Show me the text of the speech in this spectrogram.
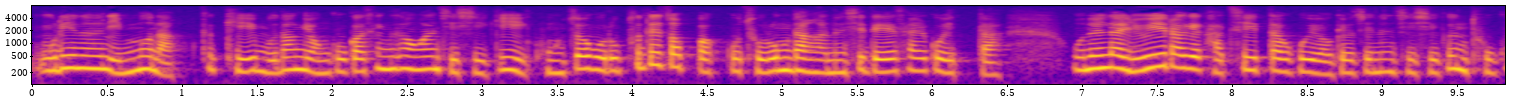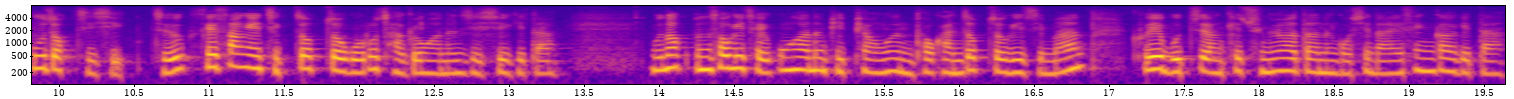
우리는 인문학, 특히 문학 연구가 생성한 지식이 공적으로 푸대접받고 조롱당하는 시대에 살고 있다. 오늘날 유일하게 가치 있다고 여겨지는 지식은 도구적 지식, 즉 세상에 직접적으로 작용하는 지식이다. 문학 분석이 제공하는 비평은 더 간접적이지만 그에 못지않게 중요하다는 것이 나의 생각이다.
